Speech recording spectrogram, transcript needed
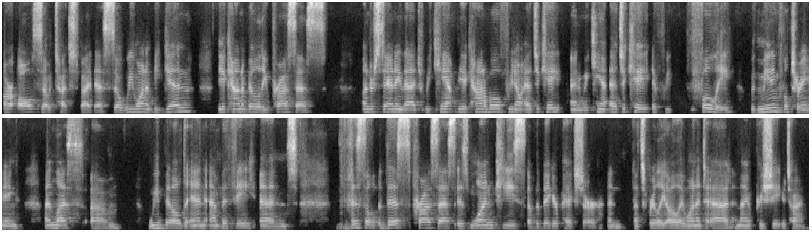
are also touched by this. So we want to begin the accountability process, understanding that we can't be accountable if we don't educate, and we can't educate if we fully with meaningful training unless um, we build in empathy. And this, this process is one piece of the bigger picture. And that's really all I wanted to add, and I appreciate your time.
